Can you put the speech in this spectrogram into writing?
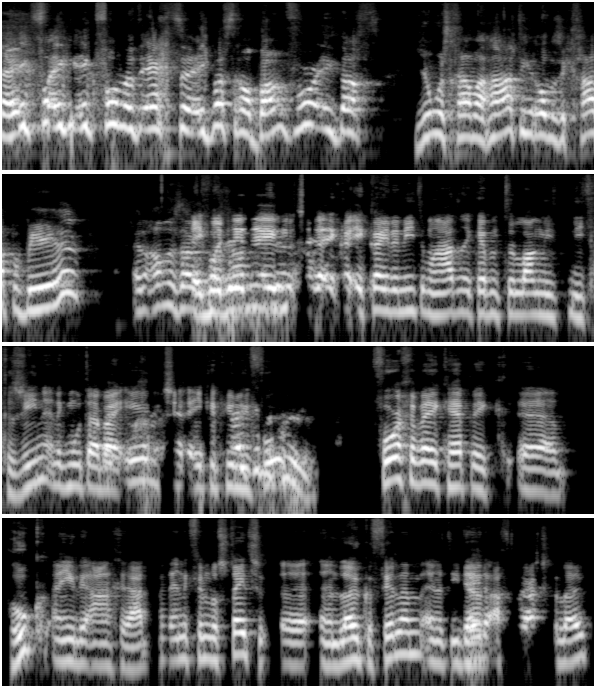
Nee, ik, ik, ik vond het echt... ik was er al bang voor. Ik dacht, jongens gaan we haten hierop, dus ik ga het proberen. En anders zou ik... Ik, moet, nee, ik, ik, ik kan je er niet om haten. Ik heb hem te lang niet, niet gezien. En ik moet daarbij eerlijk zeggen, ik heb jullie het voor, vorige week heb ik eh, Hoek aan jullie aangeraden. En ik vind hem nog steeds eh, een leuke film. En het idee Ja. erachter hartstikke leuk.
